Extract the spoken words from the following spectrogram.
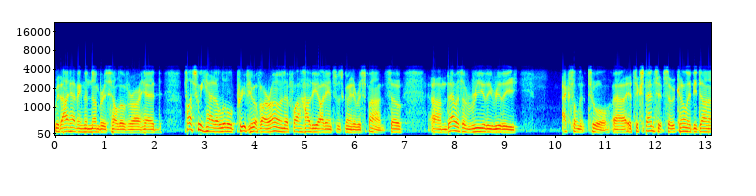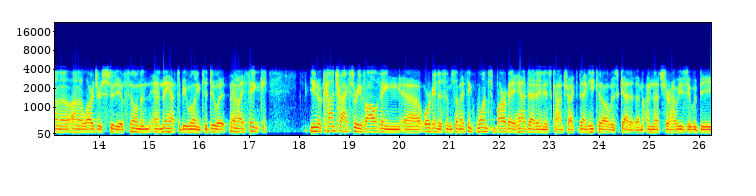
without having the numbers held over our head Plus, we had a little preview of our own of how the audience was going to respond. So um, that was a really, really excellent tool. Uh, it's expensive, so it can only be done on a on a larger studio film, and and they have to be willing to do it. And I think. You know, contracts are evolving uh, organisms, and I think once Barbet had that in his contract, then he could always get it. I'm, I'm not sure how easy it would be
